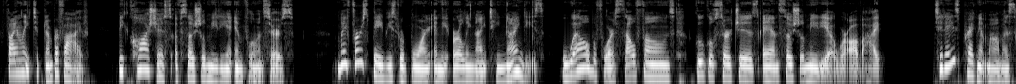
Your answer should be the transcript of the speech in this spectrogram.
finally, tip number five, Be cautious of social media influencers. My first babies were born in the early 1990s, well before cell phones, Google searches, and social media were all the hype. Today's pregnant mamas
